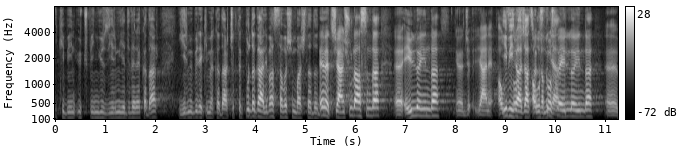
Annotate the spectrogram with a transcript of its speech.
2000, 3127'lere kadar 21 Ekim'e kadar çıktık. Burada galiba savaşın başladığı Evet yani şurada aslında e, Eylül ayında e, yani Ağustos, Ağustos ve Eylül ayında e,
